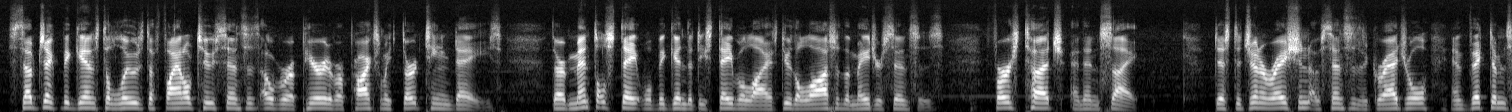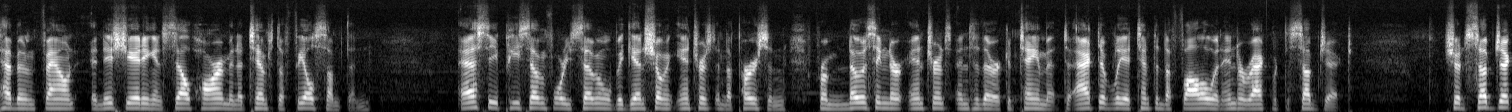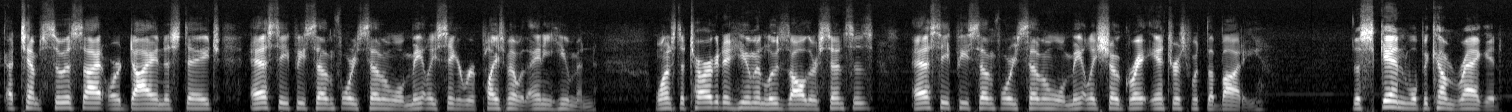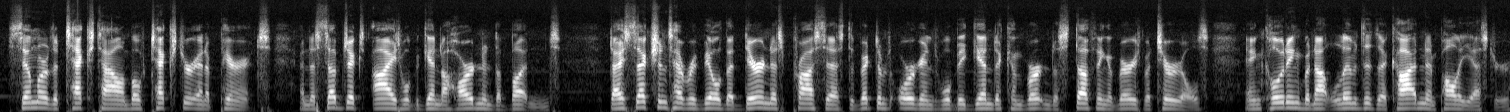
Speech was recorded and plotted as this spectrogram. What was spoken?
Subject begins to lose the final two senses over a period of approximately 13 days. Their mental state will begin to destabilize due to the loss of the major senses, first touch and then sight. This degeneration of senses is gradual, and victims have been found initiating in self-harm in attempts to feel something. SCP-747 will begin showing interest in the person, from noticing their entrance into their containment to actively attempting to follow and interact with the subject. Should subject attempt suicide or die in this stage, SCP-747 will immediately seek a replacement with any human. Once the targeted human loses all their senses, SCP-747 will immediately show great interest with the body. The skin will become ragged, similar to textile in both texture and appearance, and the subject's eyes will begin to harden into buttons. Dissections have revealed that during this process the victim's organs will begin to convert into stuffing of various materials, including but not limited to cotton and polyester.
